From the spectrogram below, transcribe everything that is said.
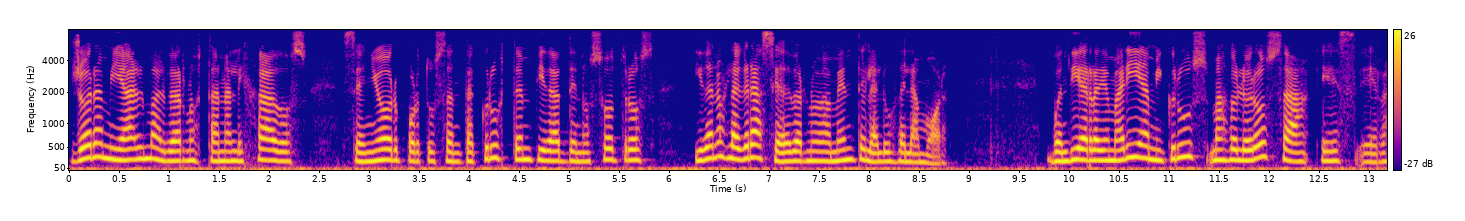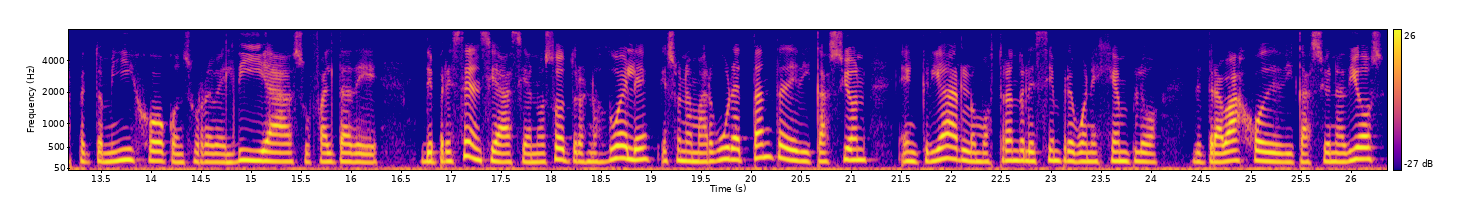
Llora mi alma al vernos tan alejados. Señor, por tu Santa Cruz, ten piedad de nosotros y danos la gracia de ver nuevamente la luz del amor. Buen día, Radio María. Mi cruz más dolorosa es eh, respecto a mi hijo, con su rebeldía, su falta de, de presencia hacia nosotros. Nos duele, es una amargura, tanta dedicación en criarlo, mostrándole siempre buen ejemplo de trabajo, de dedicación a Dios.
